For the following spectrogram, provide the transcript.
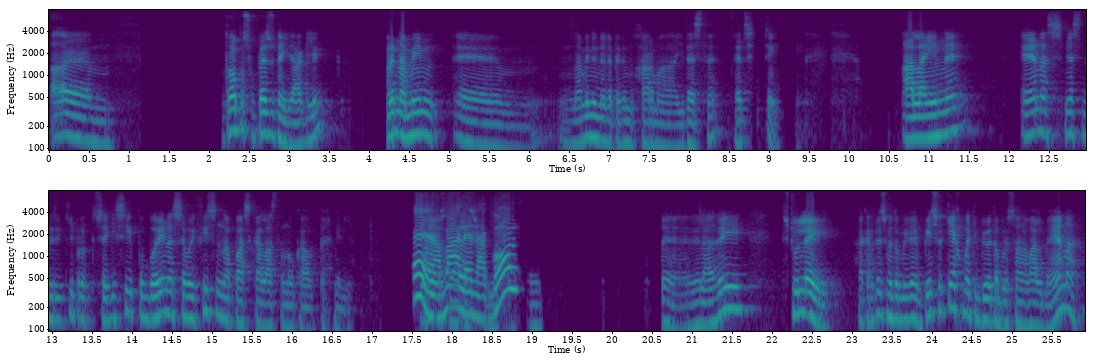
Α, εμ, ο τρόπος που παίζουν οι Άγγλοι μπορεί να μην, εμ, να μην είναι ρε παιδί μου χάρμα ιδέστε, έτσι. Αλλά είναι ένας, μια συντηρητική προσέγγιση που μπορεί να σε βοηθήσει να πας καλά στα knockout παιχνίδια. Ε, να Βεβαίως, βάλει θα ένα πεις, γκολ Ναι, δηλαδή σου λέει θα κρατήσουμε το 0 πίσω και έχουμε την ποιότητα μπροστά να βάλουμε ένα.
